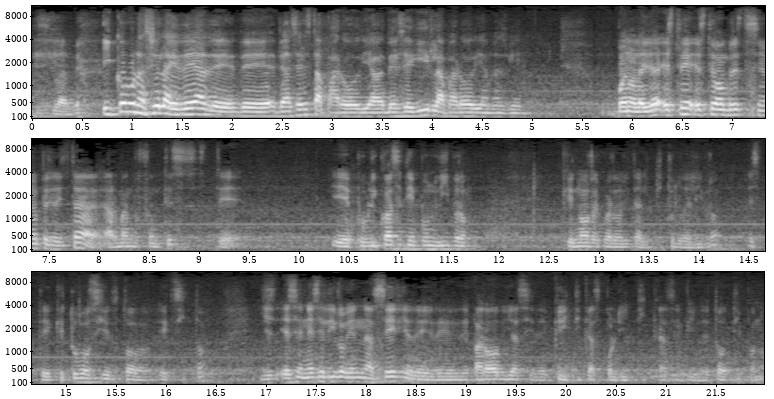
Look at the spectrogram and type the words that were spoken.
¿Y cómo nació la idea de, hacer esta parodia, de seguir la parodia más bien? Bueno, la idea, este, este hombre, este señor periodista, Armando Fuentes, este, eh, publicó hace tiempo un libro, que no recuerdo ahorita el título del libro, este, que tuvo cierto éxito. Y es, en ese libro viene una serie de, parodias y de críticas políticas, en fin, de todo tipo, ¿no?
